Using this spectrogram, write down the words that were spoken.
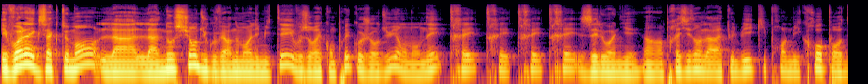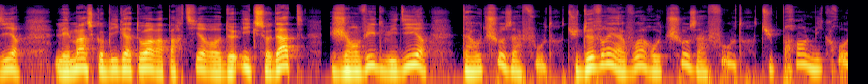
Et voilà exactement la, notion du gouvernement limité, et vous aurez compris qu'aujourd'hui on en est très très très très éloigné. Hein. Un président de la République qui prend le micro pour dire les masques obligatoires à partir de X date, j'ai envie de lui dire, t'as autre chose à foutre, tu devrais avoir autre chose à foutre, tu prends le micro,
